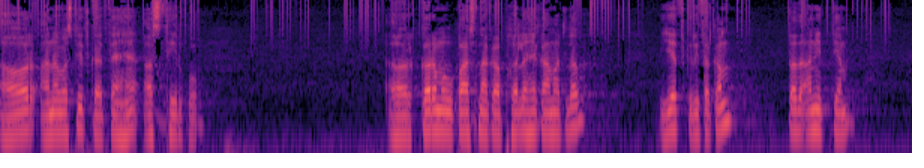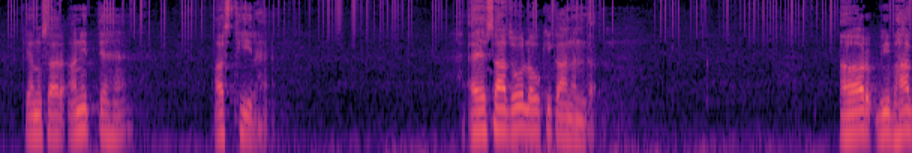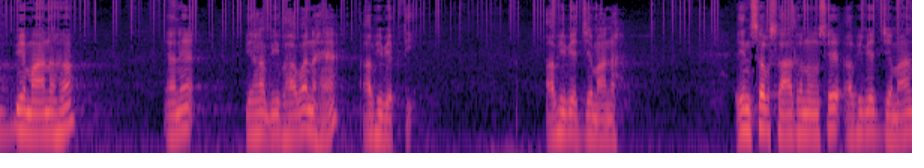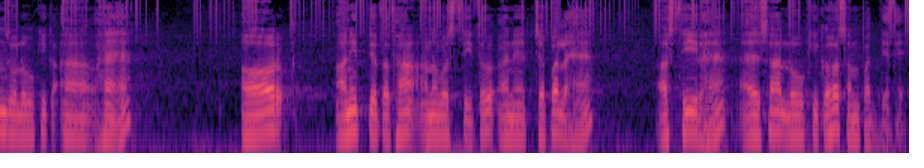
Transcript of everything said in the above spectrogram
और अनवस्थित कहते हैं अस्थिर को। और कर्म उपासना का फल है का मतलब? यत कृतकम तद अनित्यम, के अनुसार अनित्य है, अस्थिर है। ऐसा जो लौकिक आनंद। और विभाव्यमान, यानी यह विभावन है अभिव्यक्ति, अभिव्यज्यमान। इन सब साधनों से अभिव्यज्यमान जो लौकिक हैं, और अनित्य तथा अनवस्थित, यानी चपल है, अस्थिर है, ऐसा लौकिक संपद्य थे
